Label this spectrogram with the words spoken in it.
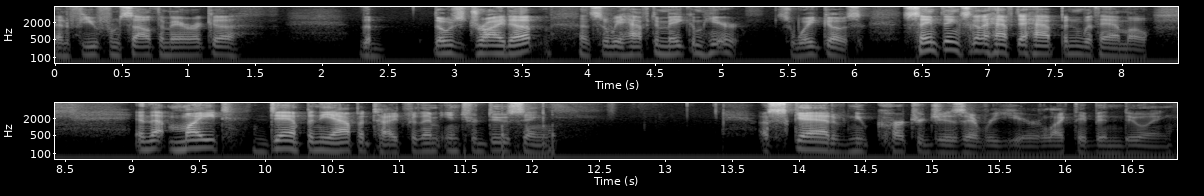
and a few from South America. The those dried up, and so we have to make them here. So way it goes. Same thing's going to have to happen with ammo, and that might dampen the appetite for them introducing a scad of new cartridges every year, like they've been doing.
